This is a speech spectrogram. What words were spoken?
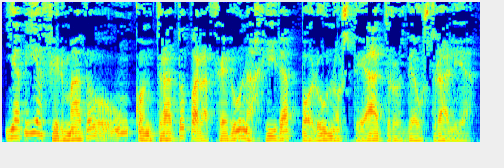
y había firmado un contrato para hacer una gira por unos teatros de Australia.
